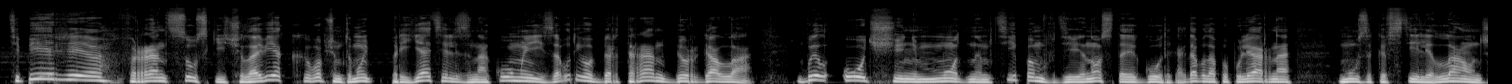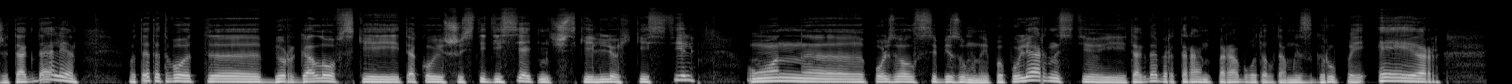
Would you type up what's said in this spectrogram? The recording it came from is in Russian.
Теперь э, французский человек, в общем-то, мой приятель, знакомый, зовут его Бертран Бюргала. Был очень модным типом в 90-е годы, когда была популярна музыка в стиле лаунж и так далее. Вот этот вот э, бюргаловский такой шестидесятнический легкий стиль — он э, пользовался безумной популярностью, и тогда Бертран поработал там и с группой Air,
